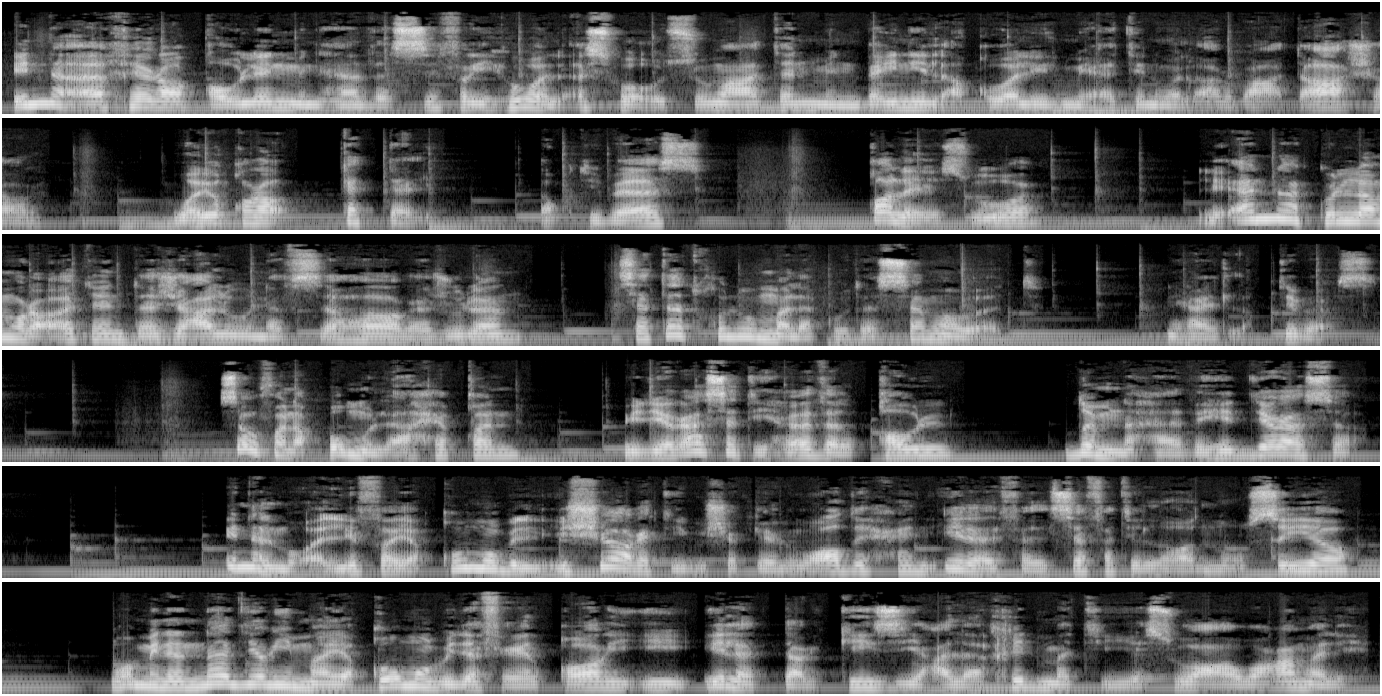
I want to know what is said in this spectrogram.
إن آخر قول من هذا السفر هو الأسوأ سمعة من بين الأقوال المئة والأربعة عشر ويقرأ كالتالي اقتباس قال يسوع لأن كل امرأة تجعل نفسها رجلا ستدخل ملكوت السماوات. نهاية الاقتباس. سوف نقوم لاحقا بدراسة هذا القول ضمن هذه الدراسة. إن المؤلف يقوم بالإشارة بشكل واضح إلى الفلسفة الغنوصية ومن النادر ما يقوم بدفع القارئ إلى التركيز على خدمة يسوع وعمله.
